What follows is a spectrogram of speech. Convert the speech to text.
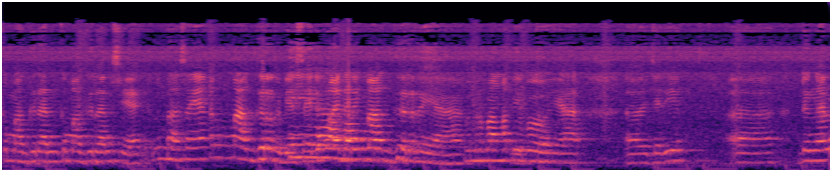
kemageran-kemageran sih ya. Ini bahasanya kan mager biasanya Iya, dimulai dari mager. ya. Bener banget Ibu. Gitu ya. Eh, jadi eh, dengan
